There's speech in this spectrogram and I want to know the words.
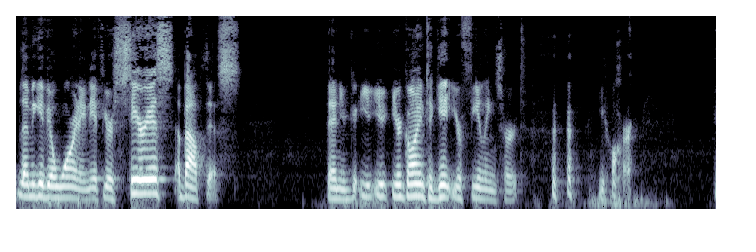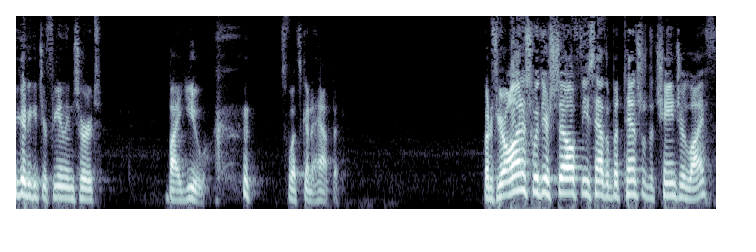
let me give you a warning. If you're serious about this, then you're going to get your feelings hurt. you are. You're going to get your feelings hurt by you. That's what's going to happen. But if you're honest with yourself, these have the potential to change your life,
